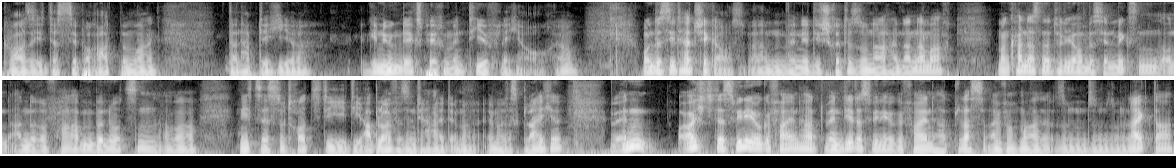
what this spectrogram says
quasi das separat bemalen. Dann habt ihr hier genügend Experimentierfläche auch, ja. Und es sieht halt schick aus, ähm, wenn ihr die Schritte so nacheinander macht. Man kann das natürlich auch ein bisschen mixen und andere Farben benutzen, aber nichtsdestotrotz, die, die Abläufe sind ja halt immer, immer das gleiche. Wenn euch das Video gefallen hat, wenn dir das Video gefallen hat, lass einfach mal so ein, so, so ein Like da.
